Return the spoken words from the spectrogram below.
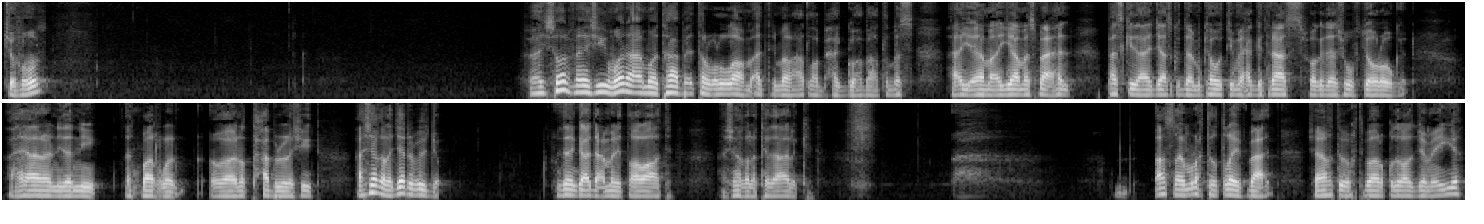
تشوفون فيسولف عن شيء؟ وأنا متابع ترى والله ما أدري ما راح اطلب حقه باطل بس أيام أيام اسمعهن بس كذا جالس قدام قهوتي مع حقت ناس واقعد أشوف جو روجن. أحيانا اذا اني أتمرن ونط حبل ولا شيء اشغل أجرب الجو. إذا قاعد أعمل إطارات أشغله كذلك. أصلا يوم رحت الطريف بعد عشان اختبر اختبار القدرات الجمعية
